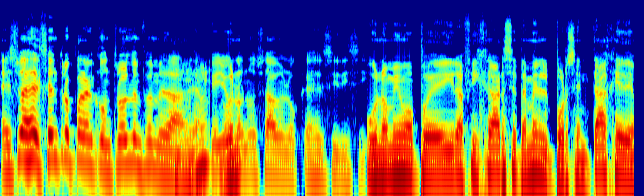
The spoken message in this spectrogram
Eso es el Centro para el Control de Enfermedades. Ujú. Aquellos Bueno, que no saben lo que es el CDC. Uno mismo puede ir a fijarse también el porcentaje de...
